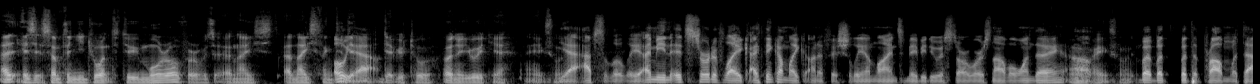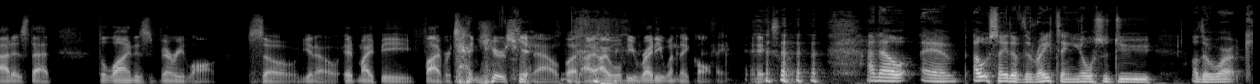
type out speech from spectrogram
is it something you'd want to do more of, or was it a nice a nice thing to oh, dip, yeah. dip your toe? Oh no, you would, yeah, excellent. Yeah, absolutely. I mean, it's sort of like I think I'm like unofficially in line to maybe do a Star Wars novel one day. Oh, um, excellent. But but but the problem with that is that the line is very long. So you know, it might be five or ten years from yeah. now, but I, I, will be ready when they call me. Excellent. and now, um, outside of the writing, you also do other work.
